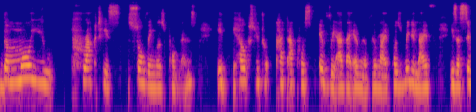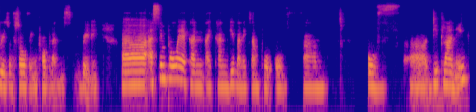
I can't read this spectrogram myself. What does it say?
the more you practice solving those problems it helps you to cut across every other area of your life because really life is a series of solving problems really uh, a simple way i can i can give an example of um, of uh, deep learning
